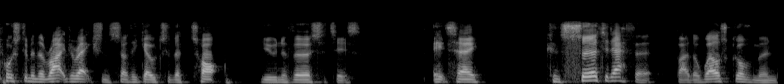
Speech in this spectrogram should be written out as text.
push them in the right direction so they go to the top universities. It's a concerted effort by the Welsh government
